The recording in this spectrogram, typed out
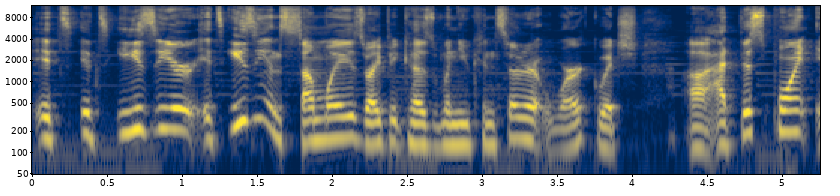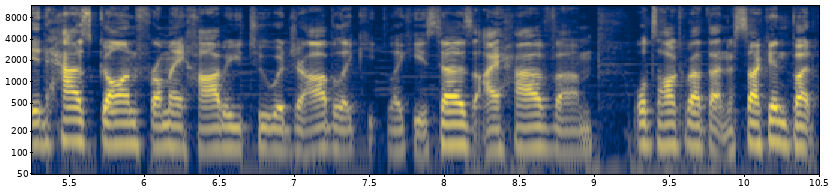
it's it's easier it's easy in some ways right? Because when you consider it work which uh, at this point it has gone from a hobby to a job like like he says. I have um we'll talk about that in a second but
